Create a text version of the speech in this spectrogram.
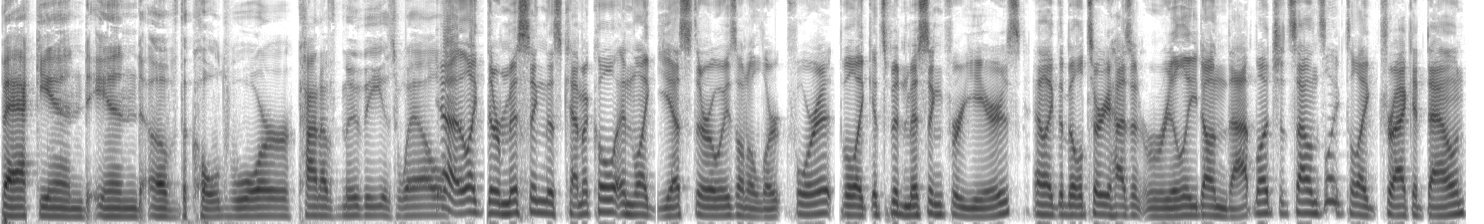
back end end of the Cold War kind of movie as well. Yeah, like they're missing this chemical, and like, yes, they're always on alert for it, but like it's been missing for years, and like the military hasn't really done that much, it sounds like, to like track it down.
